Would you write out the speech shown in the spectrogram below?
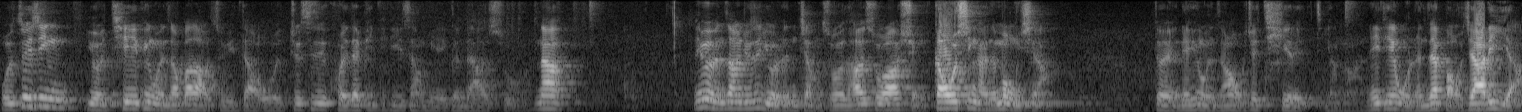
我最近有贴一篇文章，大家有注意到，我就是回在 PPT 上面跟大家说，那那篇文章就是有人讲说，他说要选高薪还是梦想？对，那篇文章我就贴了样啊。那天我人在保加利亚，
